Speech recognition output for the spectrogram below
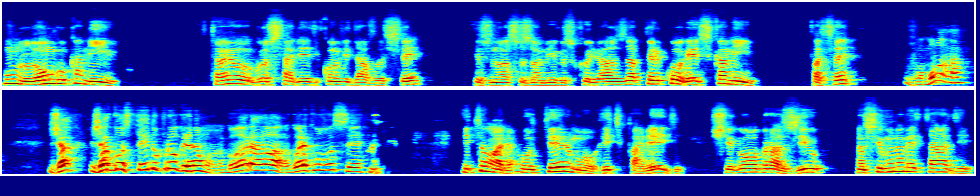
um longo caminho. Então, eu gostaria de convidar você e os nossos amigos curiosos a percorrer esse caminho. Pode ser? Vamos lá. Já, já gostei do programa. Agora, ó, agora é com você. Então, olha, o termo hit parade chegou ao Brasil na segunda metade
